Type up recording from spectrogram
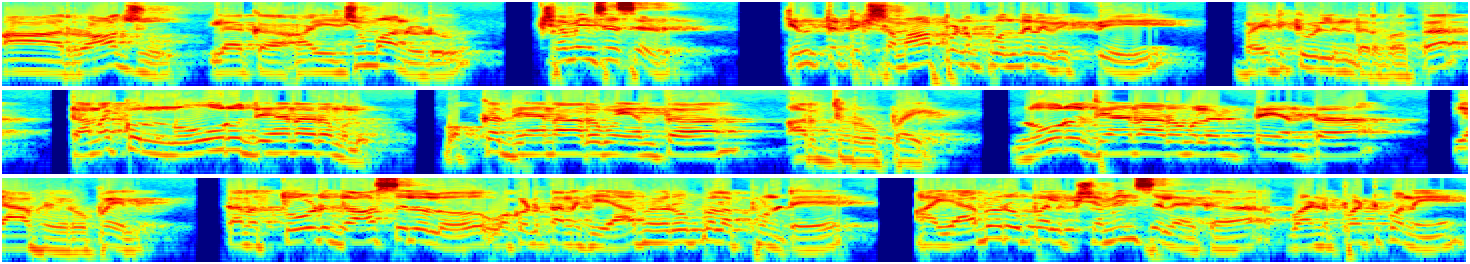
ఆ రాజు లేక ఆ యజమానుడు క్షమించేశాడు. ఇంతటి క్షమాపణ పొందిన వ్యక్తి బయటికి వెళ్ళిన తర్వాత తనకు నూరు ధ్యానారములు ఒక్క ధ్యానారము ఎంత? అర్ధ రూపాయి. నూరు ధ్యానారములు అంటే ఎంత? యాభై రూపాయలు. తన తోడు దాసులలో ఒకడు తనకి యాభై రూపాయలు అప్పు ఉంటే ఆ యాభై రూపాయలు క్షమించలేక వాడిని పట్టుకొని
